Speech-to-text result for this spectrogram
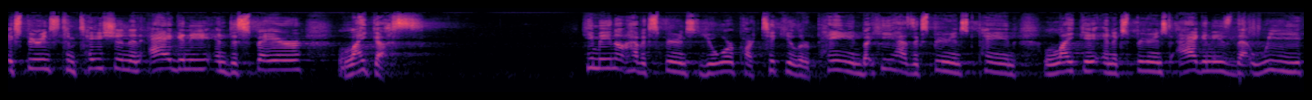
experienced temptation and agony and despair like us. He may not have experienced your particular pain, but he has experienced pain like it and experienced agonies that we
